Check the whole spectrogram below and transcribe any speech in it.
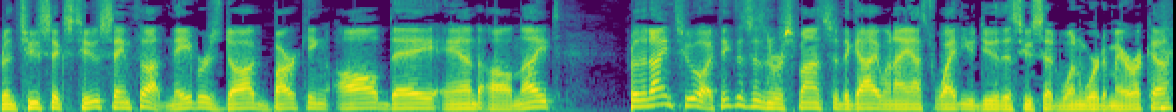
From 262, same thought. Neighbor's dog barking all day and all night. For the 920, I think this is in response to the guy when I asked, why do you do this, who said one word America.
